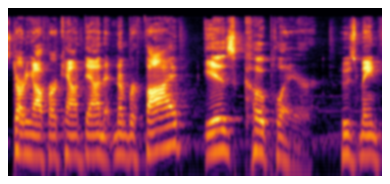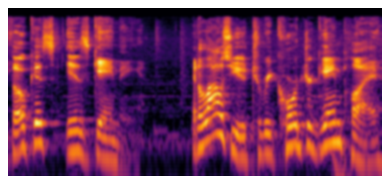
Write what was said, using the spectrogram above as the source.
Starting off our countdown at number 5 is KoPlayer, whose main focus is gaming. It allows you to record your gameplay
